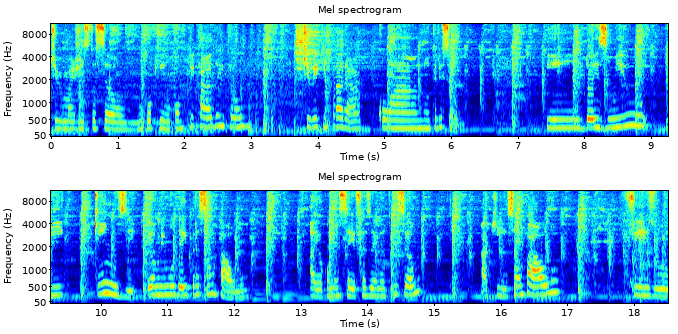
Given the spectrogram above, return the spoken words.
tive uma gestação um pouquinho complicada, então tive que parar com a nutrição. Em 2015, eu me mudei para São Paulo. Aí eu comecei a fazer nutrição aqui em São Paulo. Fiz o,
